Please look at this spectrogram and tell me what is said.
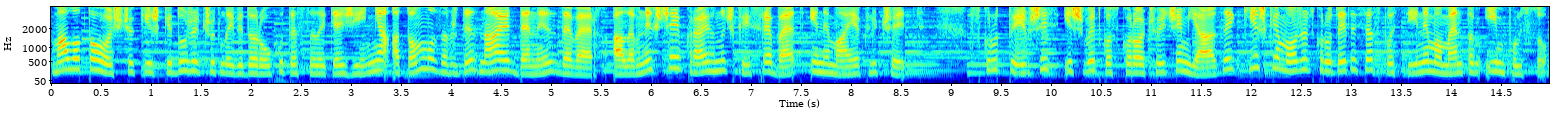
Мало того, що кішки дуже чутливі до руху та сили тяжіння, а тому завжди знають, де низ, де верх, але в них ще й вкрай гнучкий хребет і немає ключиць. Скрутившись і швидко скорочуючи м'язи, кішки можуть крутитися з постійним моментом імпульсу.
